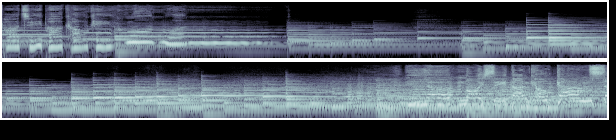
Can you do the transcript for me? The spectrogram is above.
怕只怕求其安稳。若爱是但求今生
